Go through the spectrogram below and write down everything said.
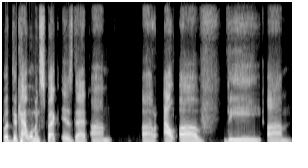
but the Catwoman spec is that um, uh, out of the um,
